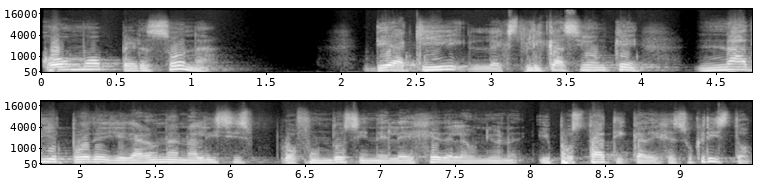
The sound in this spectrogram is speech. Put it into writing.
como persona. De aquí la explicación que nadie puede llegar a un análisis profundo sin el eje de la unión hipostática de Jesucristo.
